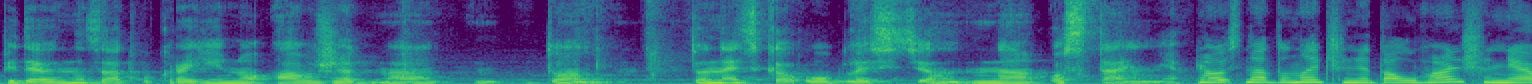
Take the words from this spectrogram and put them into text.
піде назад в Україну, а вже до Донецька область на останнє. Ось на Донеччині та Луганщині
